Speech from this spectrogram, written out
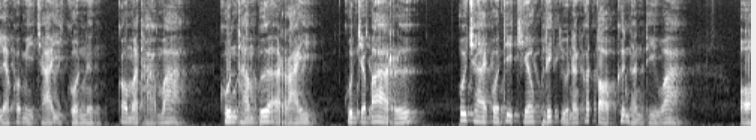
แล้วก็มีชายอีกคนหนึ่ง ก็มาถามว่า คุณทำเพื่ออะไร คุณจะบ้าหรือ ผู้ชายคนที่เคี้ยวพริกอยู่นั้นก็ตอบขึ้นทันทีว่า อ๋อ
